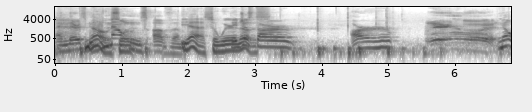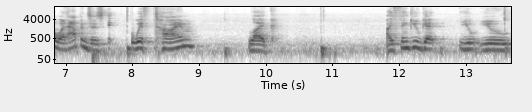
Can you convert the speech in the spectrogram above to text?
and there's No, so- mountains of them. Yeah, so where they are those? They just are are no what happens is it, with time like i think you get you you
